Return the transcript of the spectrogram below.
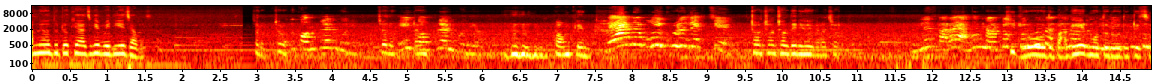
আমিও দুটো খেয়ে আজকে বেরিয়ে যাব। কমপ্লেন করি। চলো এই কমপ্লেন করি কমপ্লেন ম্যাম বই খুলে দেখছে। চল চল চল দেরি হয়ে গেল চল। নাটক কি রোদ বাঘের মতো রোদ উঠেছে।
